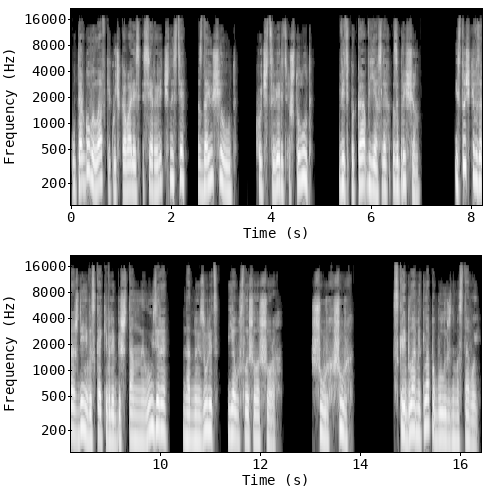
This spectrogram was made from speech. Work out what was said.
У торговой лавки кучковались серые личности, сдающие лут. Хочется верить, что лут, ведь ПК в яслях запрещен. Из точки возрождения выскакивали бесштанные лузеры, на одной из улиц я услышала шорох. Шурх, шурх. Скребла метла по булыжной мостовой.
